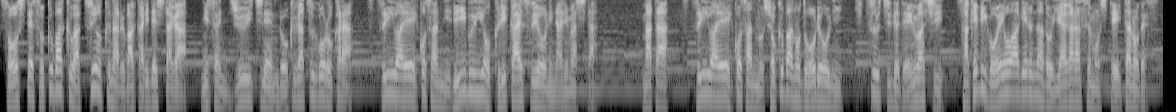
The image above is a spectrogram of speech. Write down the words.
そうして束縛は強くなるばかりでしたが、2011年6月頃から、筒井は英子さんに DV を繰り返すようになりました。また、筒井は英子さんの職場の同僚に、非通知で電話し、叫び声を上げるなど嫌がらせもしていたのです。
